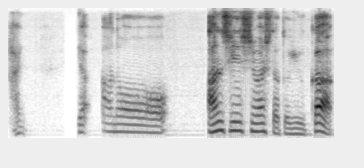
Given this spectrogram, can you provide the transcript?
はい。いや、あのー、安心しましたというか、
